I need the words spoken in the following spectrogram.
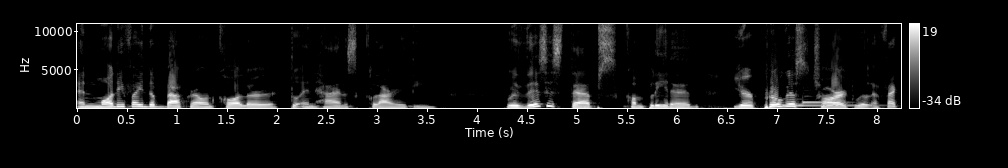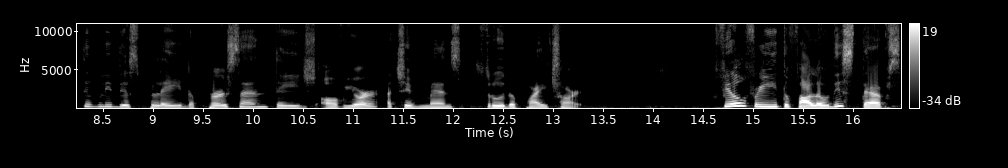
and modify the background color to enhance clarity. With these steps completed, your progress chart will effectively display the percentage of your achievements through the pie chart. Feel free to follow these steps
